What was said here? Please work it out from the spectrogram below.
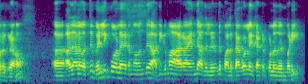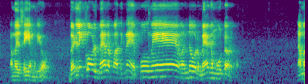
ஒரு கிரகம். அதால் வந்து வெள்ளிக்கோளை நம்ம வந்து அதிகமாக ஆராய்ந்து அதிலிருந்து பல தகவலை கற்றுக்கொள்வதன்படி நம்ம இதை செய்ய முடியும். வெள்ளிக்கோள் மேலே பார்த்தீங்கன்னா எப்போவுமே வந்து ஒரு மேகமூட்டம் இருக்கும். நம்ம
